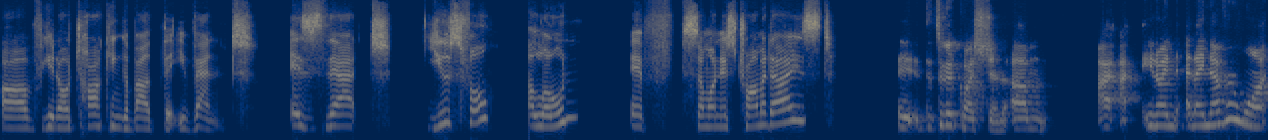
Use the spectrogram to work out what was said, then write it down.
of you know talking about the event is that useful alone if someone is traumatized it's a good question um, I, I, you know, I, and I never want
